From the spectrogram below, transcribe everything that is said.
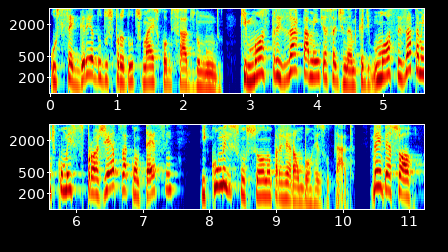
o segredo dos produtos mais cobiçados do mundo, que mostra exatamente essa dinâmica, mostra exatamente como esses projetos acontecem e como eles funcionam para gerar um bom resultado. Bem, pessoal,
